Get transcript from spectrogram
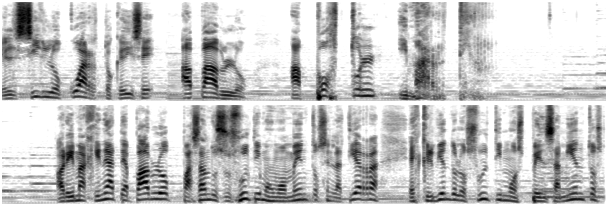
el siglo IV que dice a Pablo, apóstol y mártir. Ahora imagínate a Pablo pasando sus últimos momentos en la tierra, escribiendo los últimos pensamientos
